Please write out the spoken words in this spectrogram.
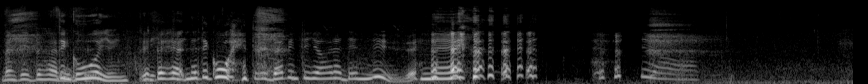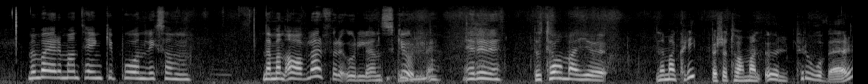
Men vi behöver Det inte, går ju inte. Vi behö, nej, det går inte. Vi behöver inte göra det nu. Nej. Men vad är det man tänker på liksom, när man avlar för ullens skull? Är det... Då tar man ju, när man klipper så tar man ullprover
